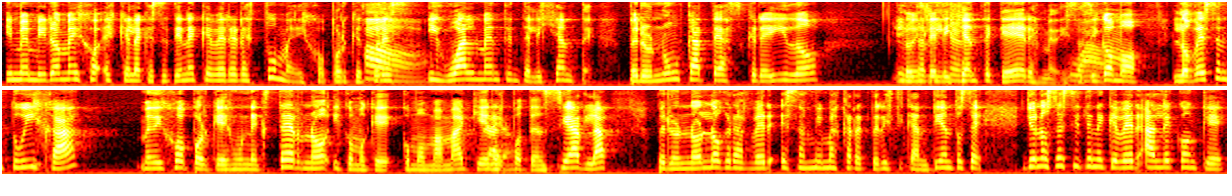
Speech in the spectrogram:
Y me miró, me dijo, es que la que se tiene que ver eres tú, me dijo, porque tú eres ah. igualmente inteligente, pero nunca te has creído lo inteligente, que eres, me dice. Así como lo ves en tu hija, me dijo, porque es un externo y como que como mamá quieres potenciarla, pero no logras ver esas mismas características en ti. Entonces, yo no sé si tiene que ver, Ale, con que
